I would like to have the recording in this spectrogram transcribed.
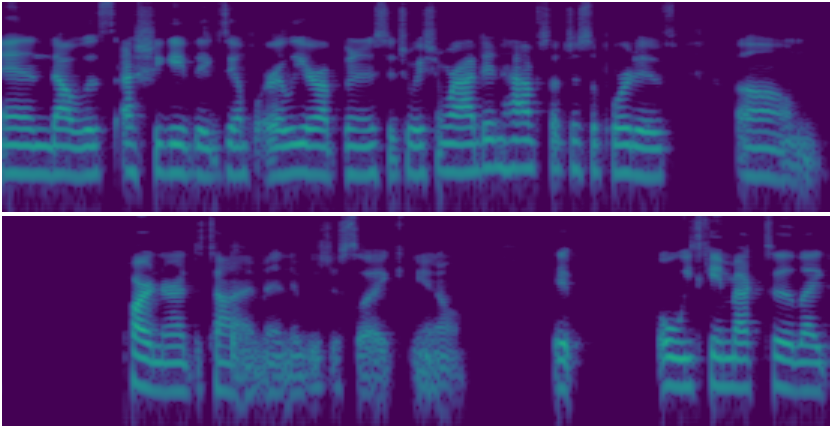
And that was actually gave the example earlier. I've been in a situation where I didn't have such a supportive um partner at the time and it was just like, you know, it always came back to like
